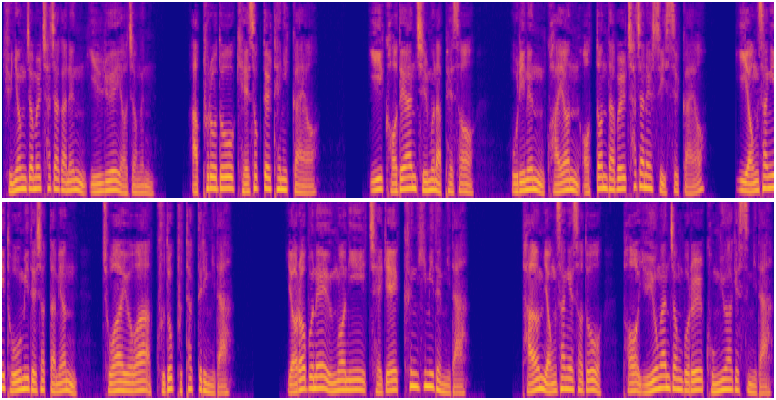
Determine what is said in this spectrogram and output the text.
균형점을 찾아가는 인류의 여정은 앞으로도 계속될 테니까요. 이 거대한 질문 앞에서 우리는 과연 어떤 답을 찾아낼 수 있을까요? 이 영상이 도움이 되셨다면 좋아요와 구독 부탁드립니다. 여러분의 응원이 제게 큰 힘이 됩니다. 다음 영상에서도 더 유용한 정보를 공유하겠습니다.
